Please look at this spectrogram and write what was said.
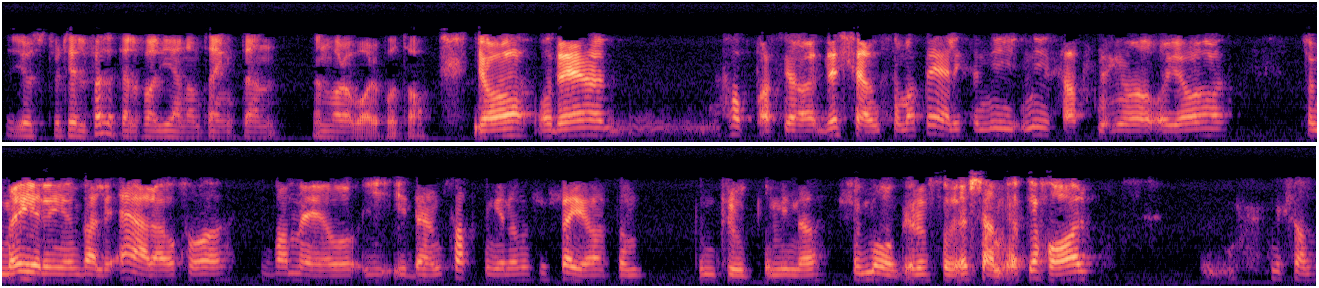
just för tillfället i alla fall, genomtänkt än, än vad det har varit på ett tag. Ja, och det hoppas jag. Det känns som att det är lite ny, ny satsning och, och jag, för mig är det en väldig ära att få vara med och, i, i den satsningen. Och så säga att de, de tror på mina förmågor och så. Jag känner att jag har liksom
